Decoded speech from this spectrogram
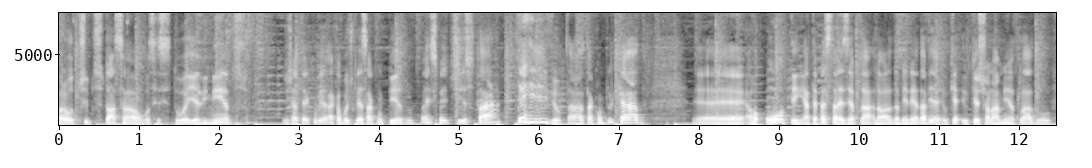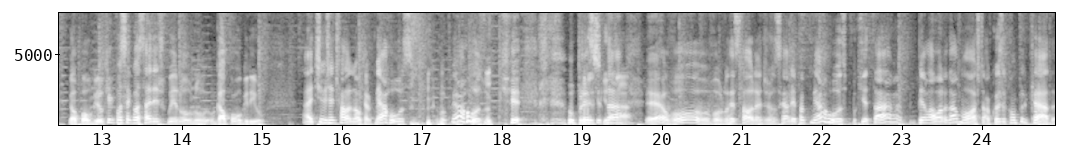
outro tipo de situação. Você citou aí alimentos. A gente até acabou de conversar com o Pedro a respeito disso. Tá terrível, tá, tá complicado. É, ontem, até para citar um exemplo, na, na, hora da merenda, havia o, que, o, questionamento lá do Galpão Grill. O que, que você gostaria de comer no, no Galpão Grill? Aí tinha gente falando, não, eu quero comer arroz. Eu vou comer arroz, porque o, preço, que, que tá, tá, É, eu vou, vou no restaurante de roscaria para comer arroz, porque tá pela hora da amostra, uma coisa complicada.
